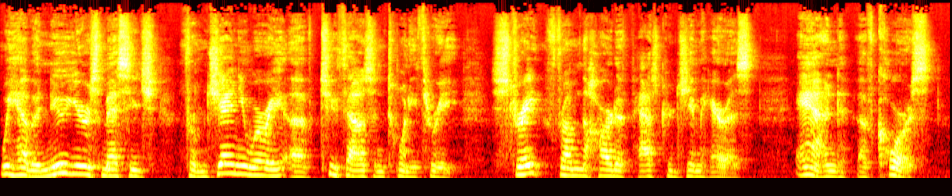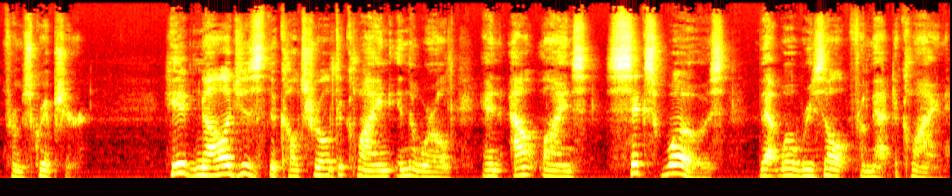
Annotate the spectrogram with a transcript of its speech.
we have a New Year's message from January of 2023, straight from the heart of Pastor Jim Harris, and, of course, from Scripture. He acknowledges the cultural decline in the world and outlines six woes that will result from that decline.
